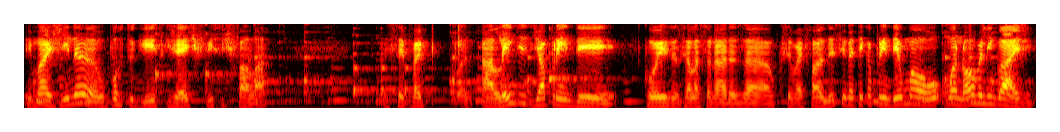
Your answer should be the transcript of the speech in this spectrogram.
Imagina o português que já é difícil de falar. Você vai, além de, de aprender coisas relacionadas ao que você vai fazer, você ainda tem que aprender uma, uma nova linguagem.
